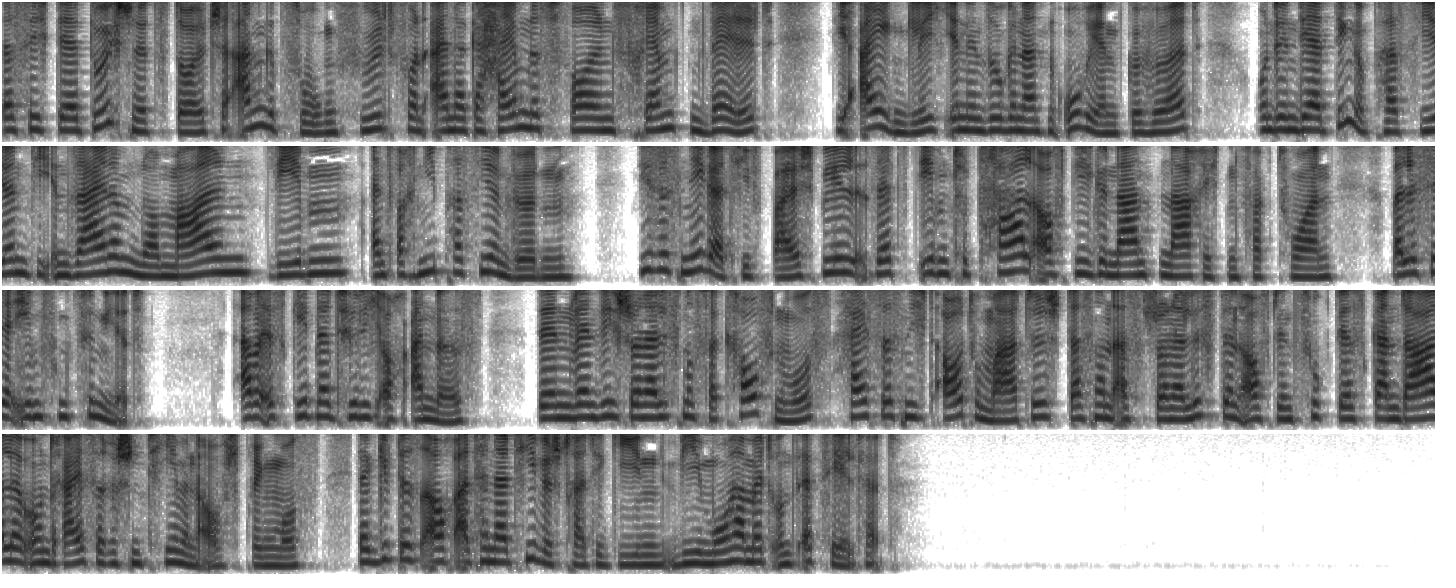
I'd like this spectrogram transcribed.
dass sich der Durchschnittsdeutsche angezogen fühlt von einer geheimnisvollen fremden Welt, die eigentlich in den sogenannten Orient gehört und in der Dinge passieren, die in seinem normalen Leben einfach nie passieren würden. Dieses Negativbeispiel setzt eben total auf die genannten Nachrichtenfaktoren, weil es ja eben funktioniert. Aber es geht natürlich auch anders. Denn wenn sich Journalismus verkaufen muss, heißt das nicht automatisch, dass man als Journalistin auf den Zug der Skandale und reißerischen Themen aufspringen muss. Da gibt es auch alternative Strategien, wie Mohammed uns erzählt hat.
